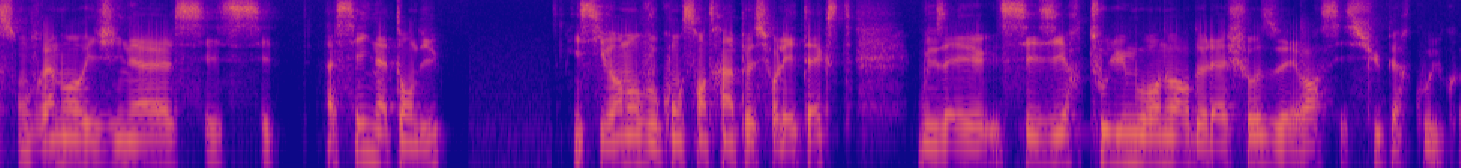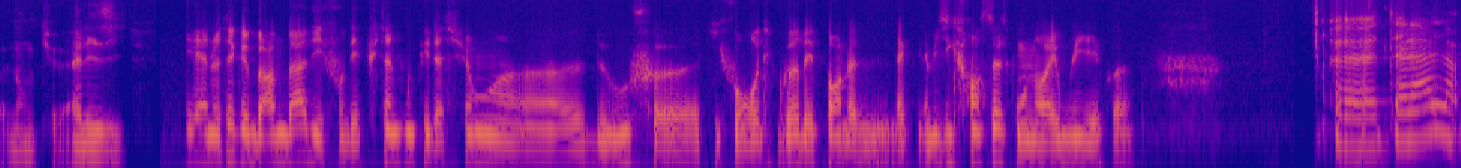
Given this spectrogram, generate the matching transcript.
sont vraiment originales, c'est assez inattendu. Et si vraiment vous concentrez un peu sur les textes, vous allez saisir tout l'humour noir de la chose, vous allez voir, c'est super cool, quoi. Donc allez-y. Et à noter que Burn Bad, ils font des putains de compilations de ouf qui font redécouvrir des pans de la, musique française qu'on aurait oublié, quoi. Talal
